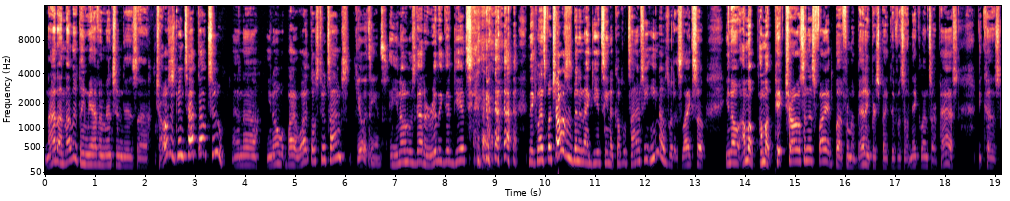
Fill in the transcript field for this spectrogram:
not another thing we haven't mentioned is uh, Charles has been tapped out too, and uh, you know by what those two times? Guillotines. You know who's got a really good guillotine? Nick Lentz. But Charles has been in that guillotine a couple times. He, he knows what it's like. So you know I'm a I'm a pick Charles in this fight, but from a betting perspective, it's a Nick Lentz or pass because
